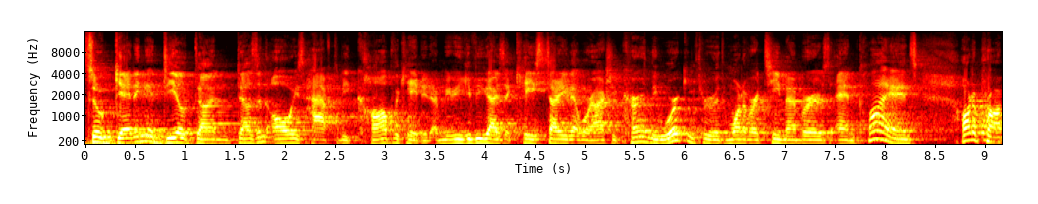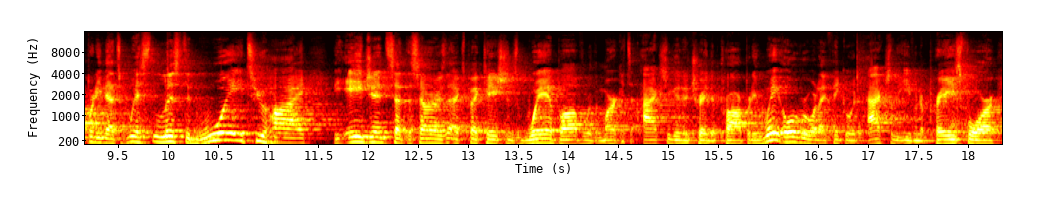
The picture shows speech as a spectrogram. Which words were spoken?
So getting a deal done doesn't always have to be complicated. I'm gonna give you guys a case study that we're actually currently working through with one of our team members and clients on a property that's listed way too high. The agent set the seller's expectations way above where the market's actually gonna trade the property, way over what I think it would actually even appraise for.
